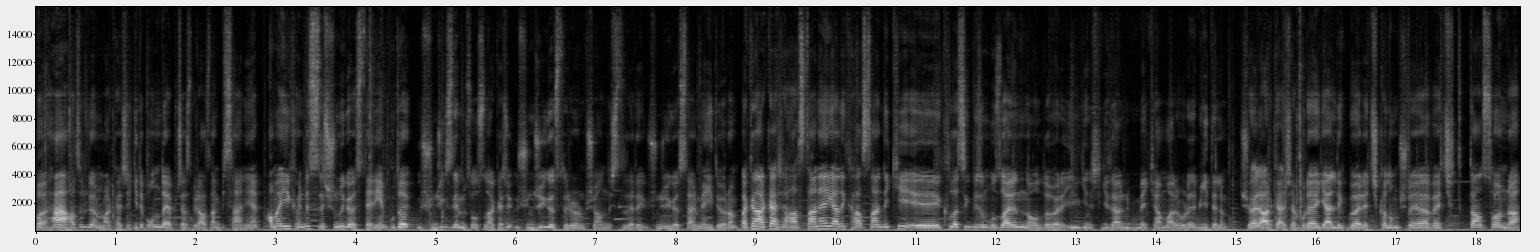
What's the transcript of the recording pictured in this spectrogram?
Ba- ha hatırlıyorum arkadaşlar. Gidip onu da yapacağız birazdan bir saniye. Ama ilk önce size şunu göstereyim. Bu da üçüncü gizemimiz olsun arkadaşlar. Üçüncüyü gösteriyorum şu anda sizlere. Üçüncüyü göstermeye gidiyorum. Bakın arkadaşlar hastaneye geldik. Hastanedeki e, klasik bizim uzaylının olduğu böyle ilginç gizemli bir mekan var. Oraya bir gidelim. Şöyle arkadaşlar buraya geldik böyle çıkalım şuraya ve çıktıktan sonra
